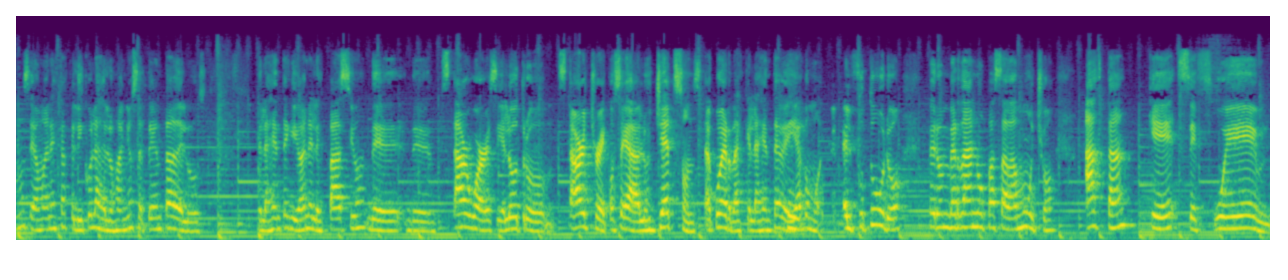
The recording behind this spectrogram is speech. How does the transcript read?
¿cómo se llaman estas películas de los años 70 de los de la gente que iba en el espacio, de, Star Wars y el otro, Star Trek, o sea, los Jetsons, ¿te acuerdas? Que la gente veía como el futuro, pero en verdad no pasaba mucho, hasta que se fue,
